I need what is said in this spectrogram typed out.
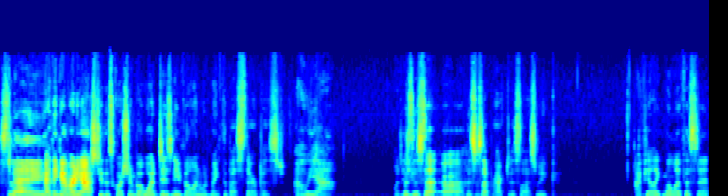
Slay. I think I've already asked you this question, but what Disney villain would make the best therapist? oh, yeah. What did Was you this say? that? Uh, This was at practice last week. I feel like Maleficent.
